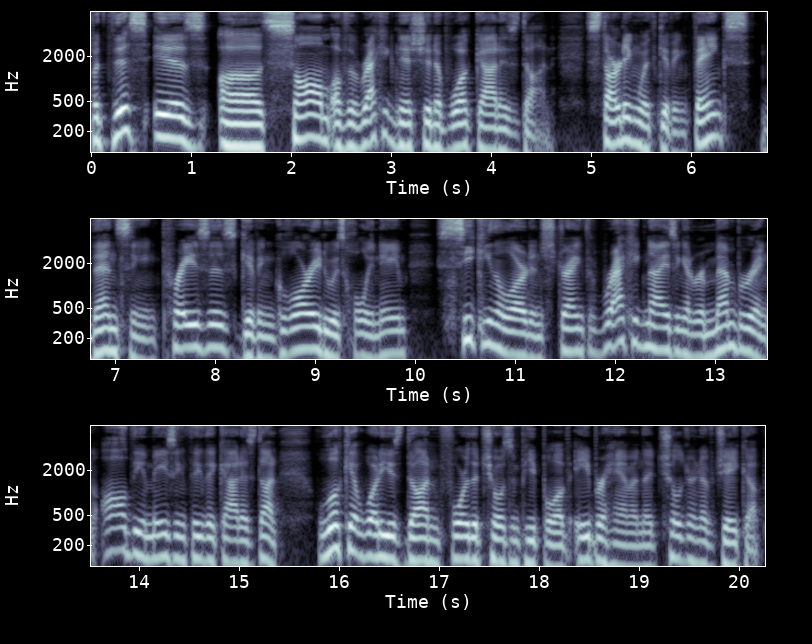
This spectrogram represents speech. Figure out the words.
But this is a psalm of the recognition of what God has done, starting with giving thanks, then singing praises, giving glory to his holy name, seeking the Lord in strength, recognizing and remembering all the amazing thing that God has done. Look at what he has done for the chosen people of Abraham and the children of Jacob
